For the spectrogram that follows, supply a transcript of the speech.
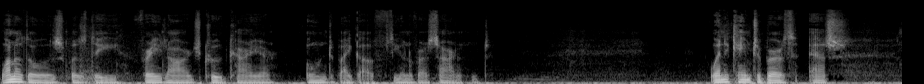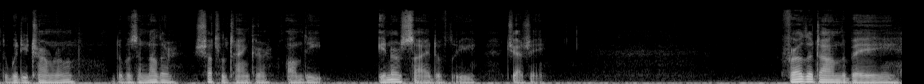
One of those was the very large crude carrier owned by Gulf, the Universe Ireland. When it came to berth at the Whiddy terminal, there was another shuttle tanker on the inner side of the jetty. Further down the bay,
